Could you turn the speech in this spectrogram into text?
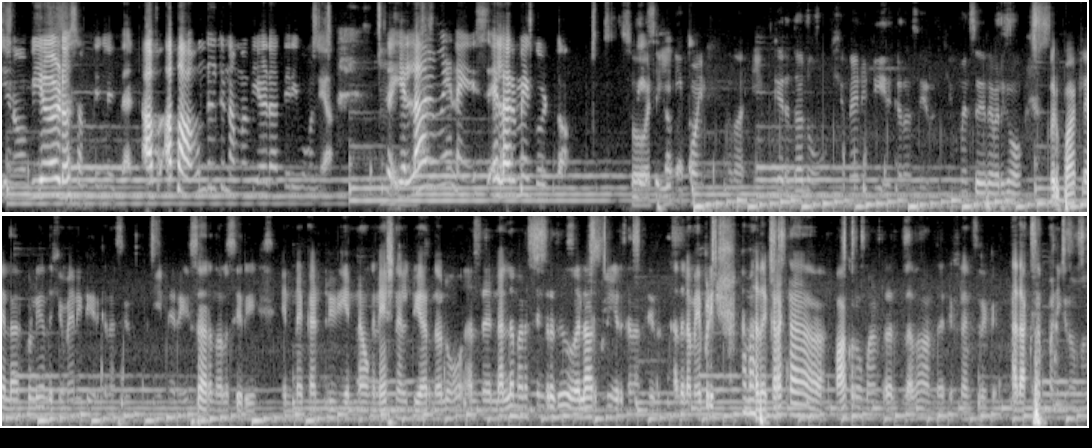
you know weird or something like that. அப்ப அவங்களுக்கு நம்ம வியர்டா தெரியும் இல்லையா? So, எல்லாருமே நைஸ் எல்லாருமே குட் தான். ஸோ அட் எனி பாயிண்ட் எங்கே இருந்தாலும் ஹியூமனிட்டி இருக்க தான் செய்யுது ஹியூமன்ஸ் இருக்கிற வரைக்கும் ஒரு பாட்டில் எல்லாருக்குள்ளேயும் அந்த ஹியூமனிட்டி இருக்க தான் செய்யுது. என்ன ரேஸாக இருந்தாலும் சரி என்ன கண்ட்ரி என்ன அவங்க நேஷனாலிட்டியாக இருந்தாலும் அந்த நல்ல மனசுன்றது எல்லாருக்குள்ளேயும் இருக்க தான் செய்யுது. அதை நம்ம எப்படி நம்ம அதை கரெக்டாக பார்க்குறோமான்றதுல தான் அந்த டிஃப்ரென்ஸ் இருக்குது அதை அக்செப்ட் பண்ணிக்கிறோமா?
